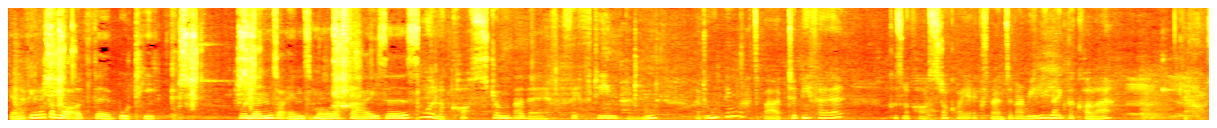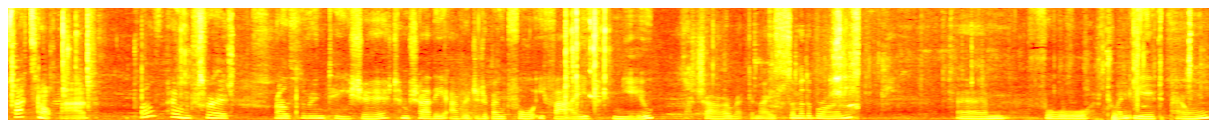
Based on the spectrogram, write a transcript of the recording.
Yeah, and I feel like a lot of the boutique women's are in smaller sizes. Oh, a Lacoste jumper there for £15. I don't think that's bad to be fair, because Lacoste are quite expensive. I really like the colour. So that's not bad. £12 for a Ralph Lauren t-shirt. I'm sure they average at about 45 new. Not sure I recognise some of the brands. Um, for £28.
